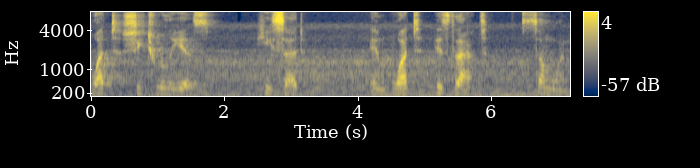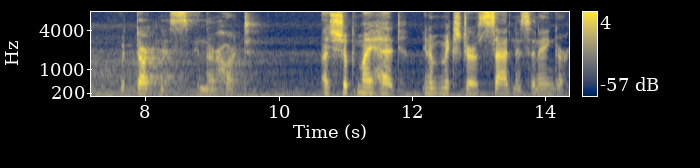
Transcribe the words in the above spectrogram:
what she truly is, he said. And what is that? Someone with darkness in their heart. I shook my head in a mixture of sadness and anger.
